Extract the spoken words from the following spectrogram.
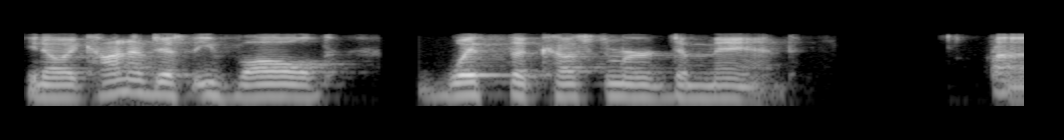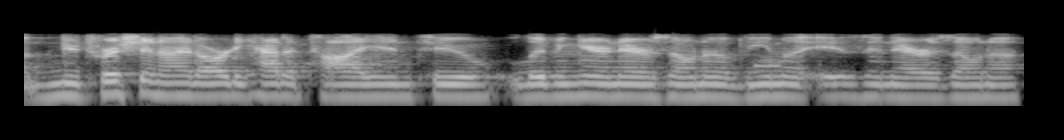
you know, it kind of just evolved with the customer demand. Um, nutrition I had already had a tie into. Living here in Arizona, Vemma is in Arizona,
